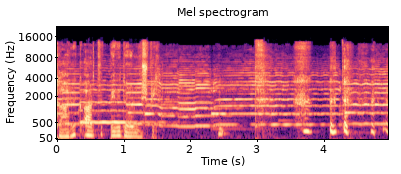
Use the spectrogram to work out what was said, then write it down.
Tarık artık beni de ölmüş bil.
